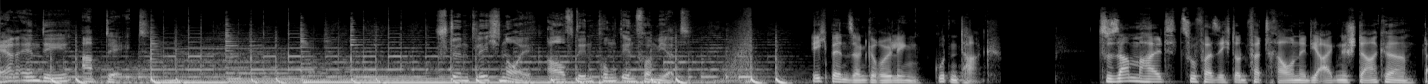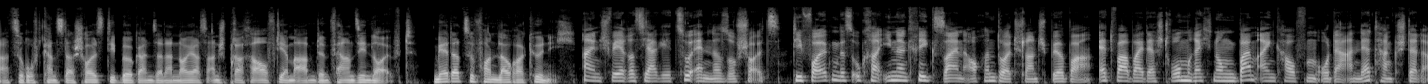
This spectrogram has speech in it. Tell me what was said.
RND Update. Stündlich neu. Auf den Punkt informiert. Ich bin Sönke Röhling. Guten Tag. Zusammenhalt, Zuversicht und Vertrauen in die eigene Stärke. Dazu ruft Kanzler Scholz die Bürger in seiner Neujahrsansprache auf, die am Abend im Fernsehen läuft. Mehr dazu von Laura König. Ein schweres Jahr geht zu Ende, so Scholz. Die Folgen des Ukraine-Kriegs seien auch in Deutschland spürbar, etwa bei der Stromrechnung, beim Einkaufen oder an der Tankstelle.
